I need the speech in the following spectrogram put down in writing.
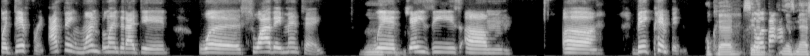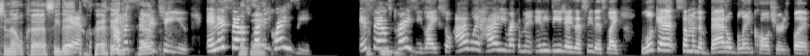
but different. I think one blend that I did was Suavemente Mm, with Jay Z's um uh Big Pimpin'. okay. See so the if I- matching up. Okay, I see that. Yeah, so okay. I'm gonna send yeah. it to you, and it sounds That's fucking crazy. It sounds Mm. crazy. Like, so I would highly recommend any DJs that see this, like, look at some of the battle blend cultures. But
